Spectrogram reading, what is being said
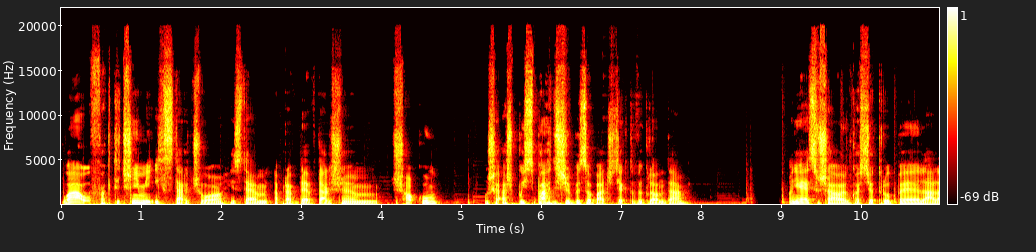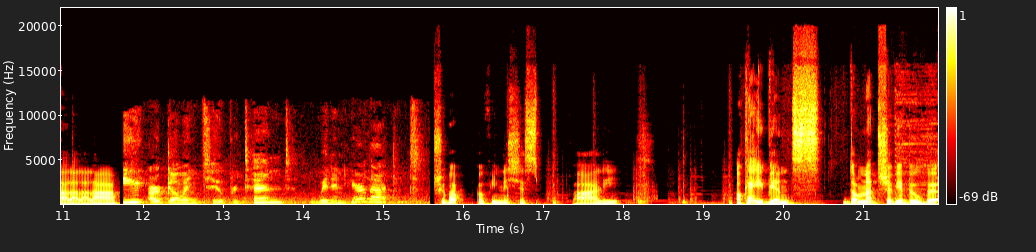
Wow, faktycznie mi ich starczyło. Jestem naprawdę w dalszym szoku. Muszę aż pójść spać, żeby zobaczyć, jak to wygląda. O nie, słyszałem kościotrupy, la la la la la. We are going to pretend we didn't hear that. Chyba powinny się spalić. Okej, więc dom na drzewie byłby...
